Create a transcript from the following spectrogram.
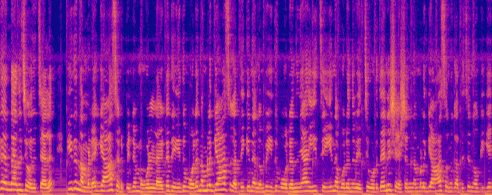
ഇതെന്താന്ന് ചോദിച്ചാൽ ഇത് നമ്മുടെ ഗ്യാസ് അടുപ്പിന്റെ മുകളിലായിട്ട് ഇതുപോലെ നമ്മൾ ഗ്യാസ് കത്തിക്കുന്നതിന് മുമ്പ് ഇതുപോലെ ഒന്ന് ഞാൻ ഈ ചെയ്യുന്ന പോലെ ഒന്ന് വെച്ച് കൊടുത്തതിന് ശേഷം നമ്മൾ ഗ്യാസ് ഒന്ന് കത്തിച്ച് നോക്കിക്കേ.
